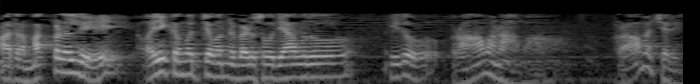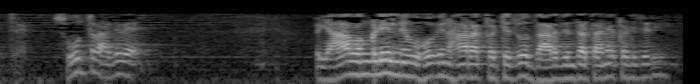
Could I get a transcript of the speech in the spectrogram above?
ಆದರೆ ಮಕ್ಕಳಲ್ಲಿ ಐಕಮತ್ಯವನ್ನು ಬೆಳೆಸುವುದು ಯಾವುದು? ಇದು ರಾಮನಾಮ, ರಾಮಚರಿತ್ರೆ, ಸೂತ್ರ ಅದುವೇ ಯಾವ ಅಂಗಡಿಯಲ್ಲಿ ನೀವು ಹೂವಿನ ಹಾರ ಕಟ್ಟಿದ್ರು ದಾರದಿಂದ ತಾನೇ ಕಟ್ಟಿದಿರಿ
